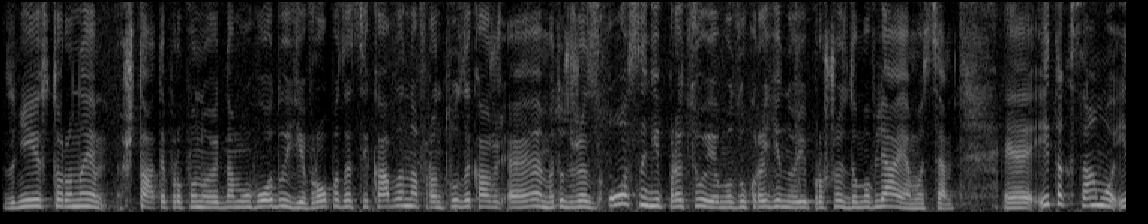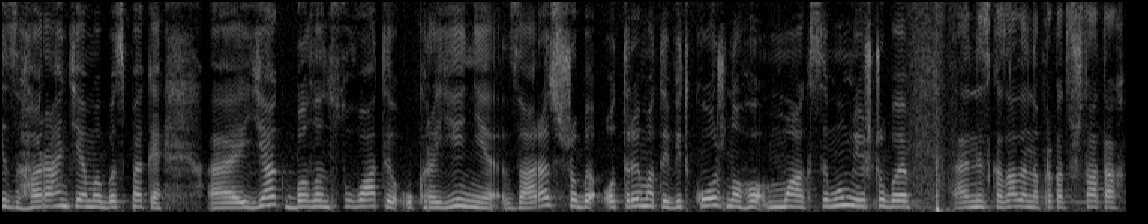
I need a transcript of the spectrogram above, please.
З однієї сторони, Штати пропонують нам угоду, Європа зацікавлена, французи кажуть, е, ми тут вже з осені працюємо з Україною і про щось домовляємося. Е, І так само із гарантіями безпеки. Як балансувати Україні зараз, щоб отримати від кожного максимум, і щоб не сказали, наприклад, в Штатах,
